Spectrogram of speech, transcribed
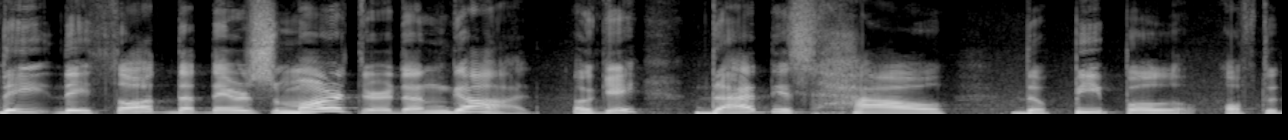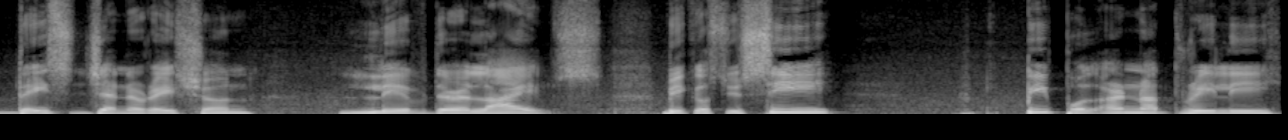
they they thought that they're smarter than god okay that is how the people of today's generation live their lives because you see people are not really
